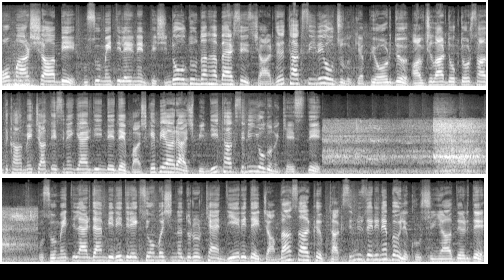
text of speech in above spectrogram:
Omar Şabi, husumetlilerinin peşinde olduğundan habersiz çağırdığı taksiyle yolculuk yapıyordu. Avcılar Doktor Sadık Ahmet Caddesi'ne geldiğinde de başka bir araç bindiği taksinin yolunu kesti. Husumetlilerden biri direksiyon başında dururken diğeri de camdan sarkıp taksinin üzerine böyle kurşun yağdırdı.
